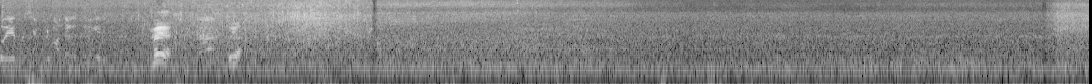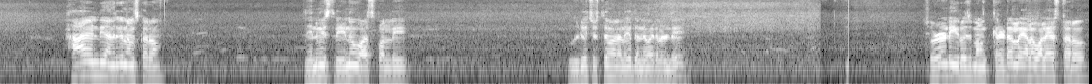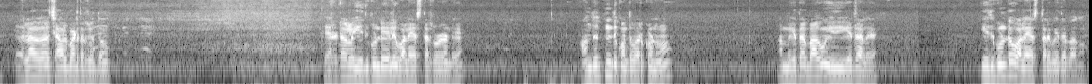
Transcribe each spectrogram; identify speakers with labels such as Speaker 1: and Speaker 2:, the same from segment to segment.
Speaker 1: Hi అండి అందరికీ నమస్కారం. నేను మీ శ్రీను వాసుపల్లి. వీడియో చూస్తే వాళ్ళందరికీ ధన్యవాదాలు అండి చూడండి ఈరోజు మనం కెరటర్లో ఎలా వలేస్తారో ఎలాగ చేపలు పెడతారో చూద్దాం. ఎరటలో ఎదుగుండి వెళ్ళి వలేస్తారు చూడండి. అందుతుంది కొంతవరకును. ఆ మిగతా భాగం ఇది ఈదాలి ఎదుగుంటూ వలేస్తారు మిగతా భాగం.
